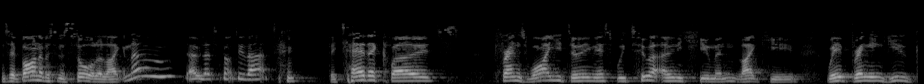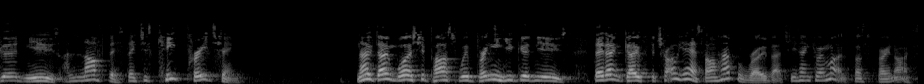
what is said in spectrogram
And so Barnabas and Saul are like, no, no, let's not do that. they tear their clothes. Friends, why are you doing this? We too are only human like you. We're bringing you good news. I love this. They just keep preaching. No, don't worship us. We're bringing you good news. They don't go for the trial. Oh, yes, I'll have a robe, actually. Thank you very much. That's very nice.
